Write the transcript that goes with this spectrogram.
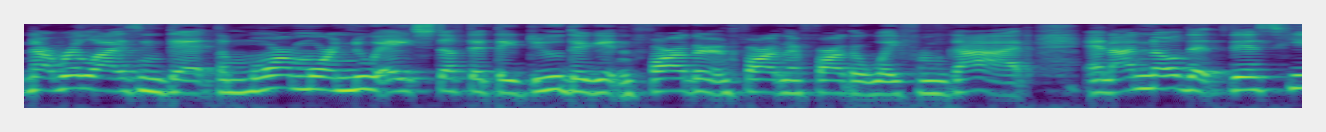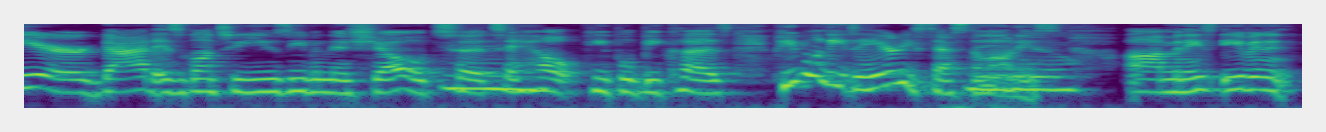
not realizing that the more and more new age stuff that they do, they're getting farther and farther and farther away from God. And I know that this here, God is going to use even this show to, to help people because people need to hear these testimonies. Um, and it's even,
